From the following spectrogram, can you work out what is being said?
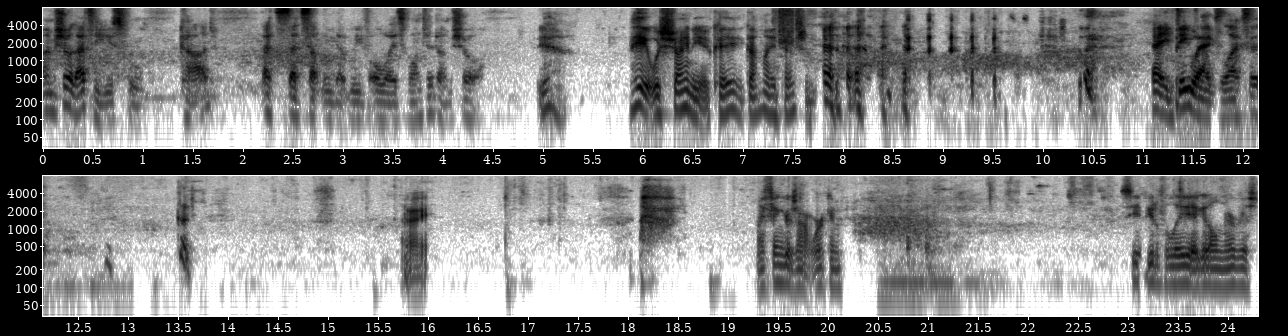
I'm sure that's a useful card. That's that's something that we've always wanted. I'm sure. Yeah. Hey, it was shiny, okay? It got my attention. Hey, D-Wags likes it. Good. All right. My fingers aren't working. See a beautiful lady, I get all nervous.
